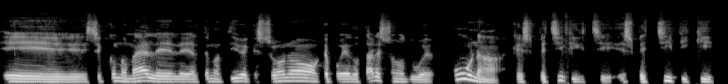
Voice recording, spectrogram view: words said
e secondo me le, le, alternative che, sono, che puoi adottare sono due. Una che specifici, specifichi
